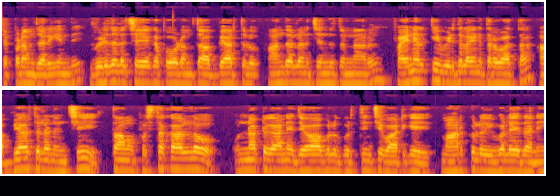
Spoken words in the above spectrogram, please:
చెప్పడం జరిగింది. విడుదల చేయకపోవడంతో అభ్యర్థులు ఆందోళన చెందుతున్నారు. ఫైనల్కి విడుదలైన తర్వాత అభ్యర్థులను నుంచి తాము పుస్తకాల్లో ఉన్నట్టుగానే జవాబులు గుర్తించి వాటికి మార్కులు ఇవ్వలేదని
